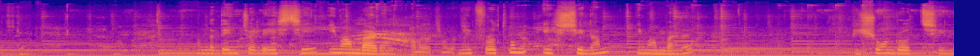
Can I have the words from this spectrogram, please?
আচ্ছা আমরা দিন চলে এসেছি ইমামবাড়া। আমি প্রথম এসছিলাম ইমামবাড়ায়। ভীষণ রোদ ছিল।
